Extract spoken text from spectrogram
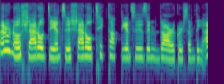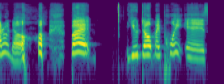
I don't know, shadow dances, shadow TikTok dances in the dark or something. I don't know. but you don't my point is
